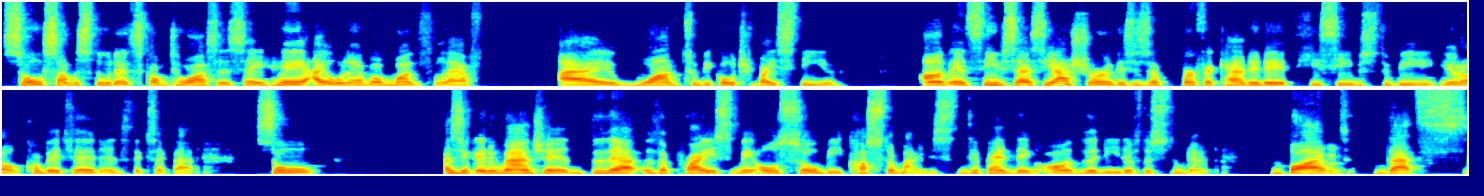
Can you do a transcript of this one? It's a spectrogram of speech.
So some students come to us and say, Hey, I only have a month left. I want to be coached by Steve. Um, and Steve says, Yeah, sure, this is a perfect candidate. He seems to be, you know, committed and things like that. So as you can imagine, that the price may also be customized depending on the need of the student. But that's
